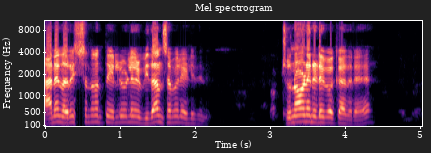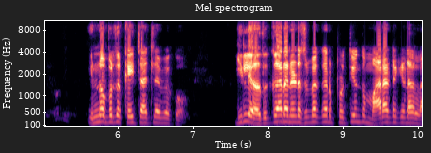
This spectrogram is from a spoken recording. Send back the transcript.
ನಾನೇನು ಹರಿಶ್ಚಂದ್ರ ಅಂತ ಎಲ್ಲೂ ಹೇಳಿದ್ರೆ ವಿಧಾನಸಭೆಯಲ್ಲಿ ಹೇಳಿದ್ದೀನಿ. ಚುನಾವಣೆ ನಡಿಬೇಕಾದ್ರೆ ಇನ್ನೊಬ್ಬರದ ಕೈ ಚಾಚಲೇಬೇಕು. ಇಲ್ಲಿ ಅಧಿಕಾರ ನಡೆಸಬೇಕಾದ್ರೆ ಪ್ರತಿಯೊಂದು ಮಾರಾಟಕ್ಕಿಡಲ್ಲ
